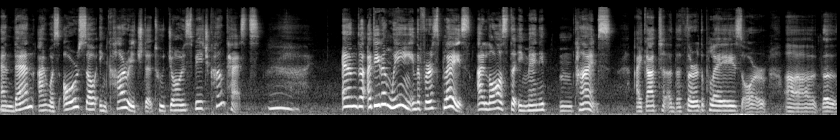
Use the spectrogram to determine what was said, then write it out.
And then I was also encouraged to join speech contests. And uh, I didn't win in the first place. I lost in many um, times. I got uh, the third place or uh, the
